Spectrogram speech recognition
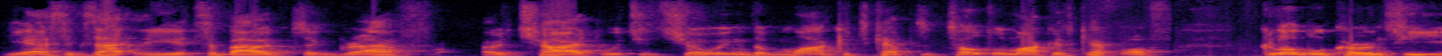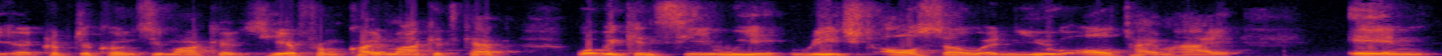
Yes, exactly. It's about a graph or chart which is showing the market cap, the total market cap of global currency, uh, cryptocurrency markets here from CoinMarketCap. What we can see, we reached also a new all-time high in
